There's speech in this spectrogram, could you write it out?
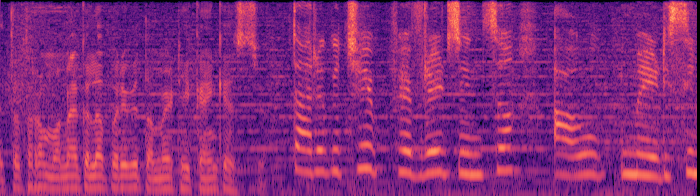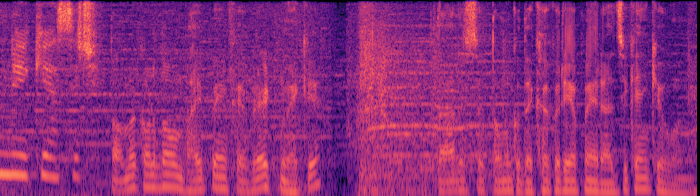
ଏତେଥର ମନା କଲା ପରେ ବି ତମେ ଏଠି କାହିଁକି ଆସିଛ ତାର କିଛି ଫେଭରେଟ୍ ଜିନିଷ ଆଉ ମେଡିସିନ ନେଇକି ଆସିଛି ତମେ କ'ଣ ତମ ଭାଇ ପାଇଁ ଫେଭରେଟ୍ ନୁହେଁ କି ତାର ସେ ତମକୁ ଦେଖା କରିବା ପାଇଁ ରାଜି କାହିଁକି ହଉନି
